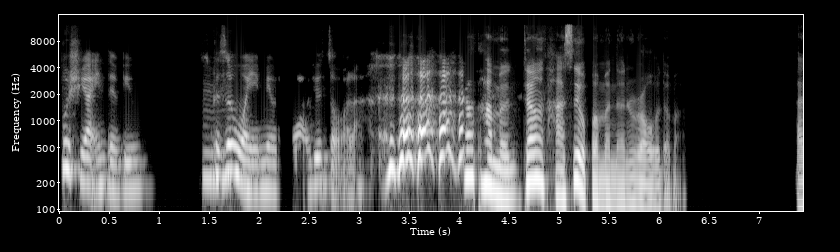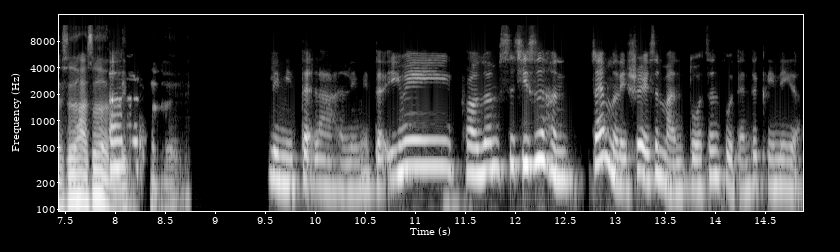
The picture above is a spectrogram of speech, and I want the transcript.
不需要 interview，、嗯、可是我也没有，我就走了。那 他们这样还是有 permanent role 的吗？还是还是很 limited 的、呃、，limited 啦，很 limited。因为 problem 是其实很在马来西亚也是蛮多政府 dental clinic 的，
